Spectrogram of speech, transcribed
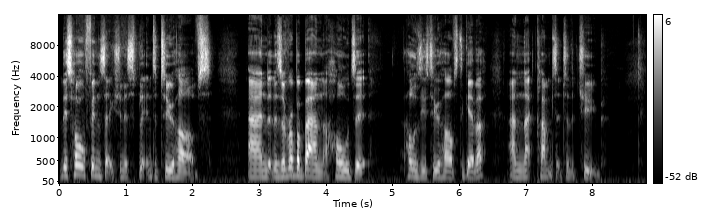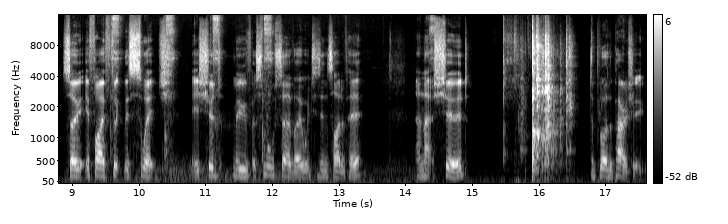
this whole fin section is split into two halves and there's a rubber band that holds it holds these two halves together and that clamps it to the tube. So if I flick this switch it should move a small servo which is inside of here and that should deploy the parachute.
